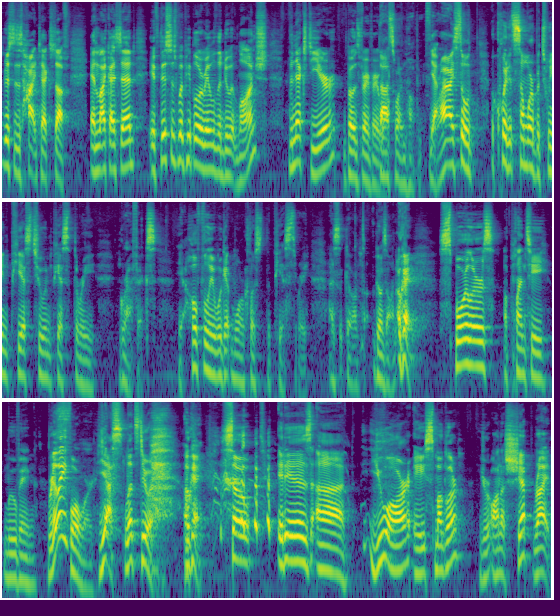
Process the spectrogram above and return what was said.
this is high tech stuff. And like I said, if this is what people are able to do at launch, the next year bodes very very well. That's what I'm hoping for. Yeah. I I still equate it somewhere between PS2 and PS3 graphics. Yeah, hopefully we'll get more close to the PS3 as it goes on. Okay, spoilers aplenty moving Really? forward. Yes, let's do it. Okay, so it is, uh, you are a smuggler. You're on a ship. Right.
